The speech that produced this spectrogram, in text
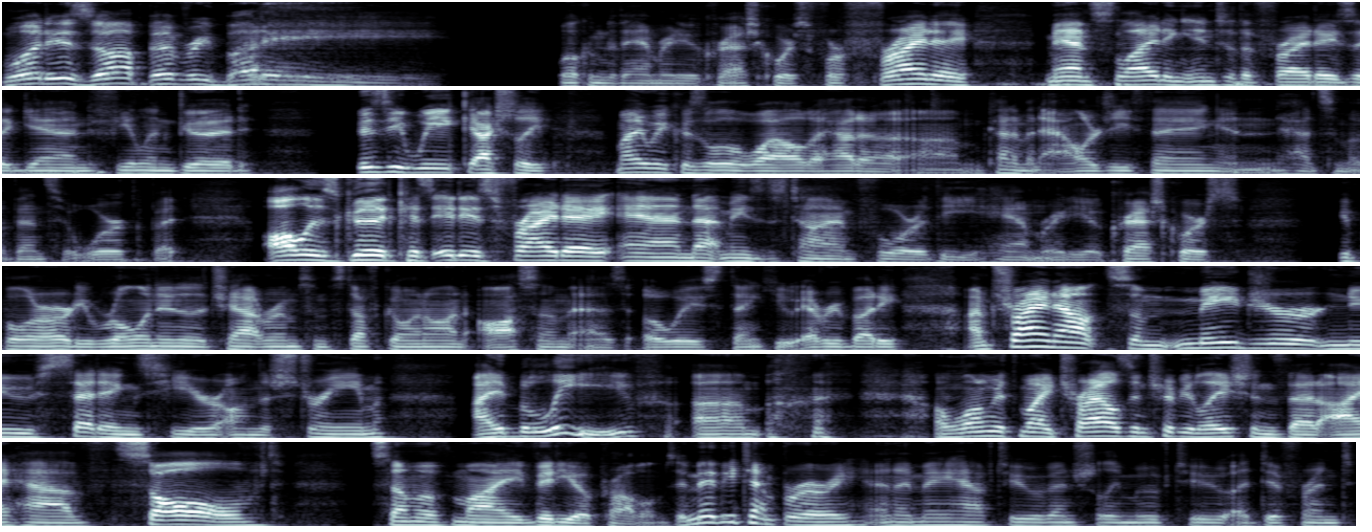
What is up, everybody? Welcome to the Ham Radio Crash Course for Friday. Man, sliding into the Fridays again, feeling good. Busy week. Actually, my week was a little wild. I had a um, kind of an allergy thing and had some events at work, but all is good because it is Friday, and that means it's time for the Ham Radio Crash Course. People are already rolling into the chat room, some stuff going on. Awesome, as always. Thank you, everybody. I'm trying out some major new settings here on the stream. I believe, um, along with my trials and tribulations, that I have solved some of my video problems. It may be temporary, and I may have to eventually move to a different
